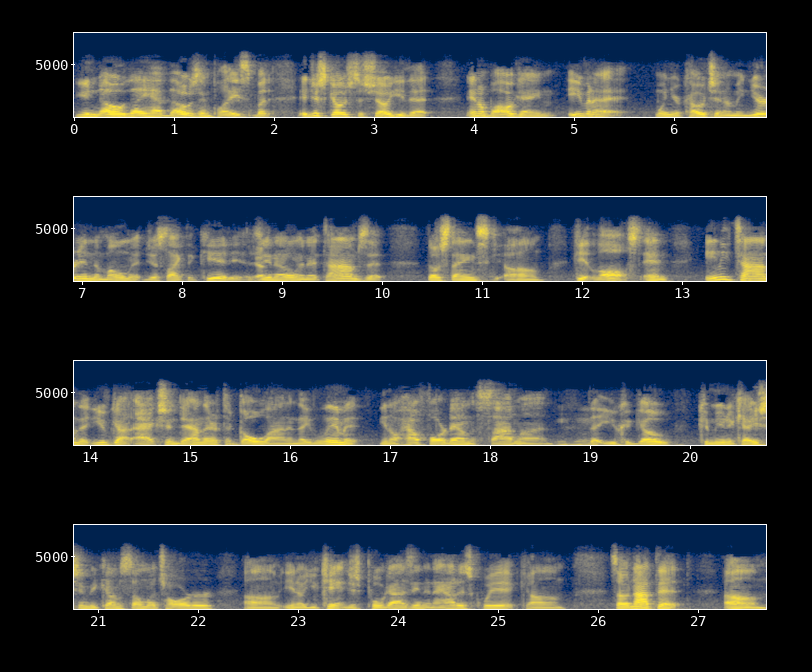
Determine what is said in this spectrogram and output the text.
You know, they have those in place, but it just goes to show you that in a ball game, even at, when you're coaching, I mean, you're in the moment just like the kid is. Yeah. You know, and at times that those things um, get lost. And anytime that you've got action down there at the goal line and they limit, you know, how far down the sideline Mhm. that you could go, communication becomes so much harder. Um, you know, you can't just pull guys in and out as quick. Um, so not that, um,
